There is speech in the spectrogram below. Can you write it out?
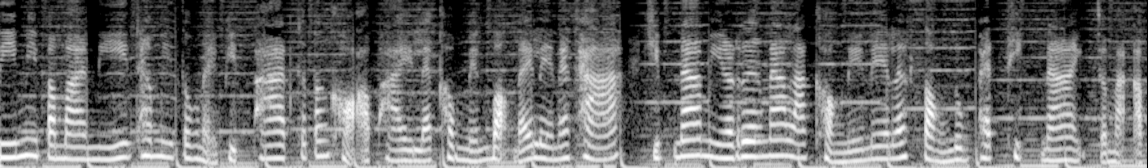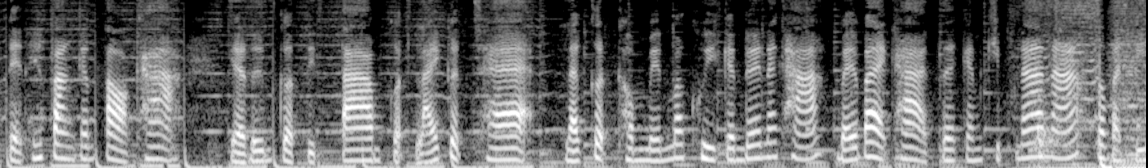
นี้มีประมาณนี้ถ้ามีตรงไหนผิดพลาดก็ต้องขออภัยและคอมเมนต์บอกได้เลยนะคะ คลิปหน้ามีเรื่องน่ารักของเนเน่และ2หนุ่มแพทริกนายจะมาอัปเดตให้ฟังกันต่อค่ะ อย่าลืมกดติดตาม กดไลค์ กดแชร์ และกดคอมเมนต์มาคุยกันด้วยนะคะบ๊ายบายค่ะ เจอกันคลิปหน้านะ สวัสดี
